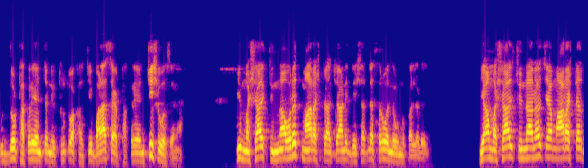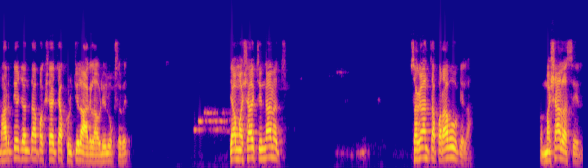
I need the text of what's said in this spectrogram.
उद्धव ठाकरे यांच्या नेतृत्वाखालची बाळासाहेब ठाकरे यांची शिवसेना ही मशाल चिन्हावरच महाराष्ट्राच्या आणि देशातल्या सर्व निवडणुका लढेल. या मशाल चिन्हानंच या महाराष्ट्रात भारतीय जनता पक्षाच्या खुर्चीला आग लावली लोकसभेत. या मशाल चिन्हानंच सगळ्यांचा पराभव केला. मशाल असेल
